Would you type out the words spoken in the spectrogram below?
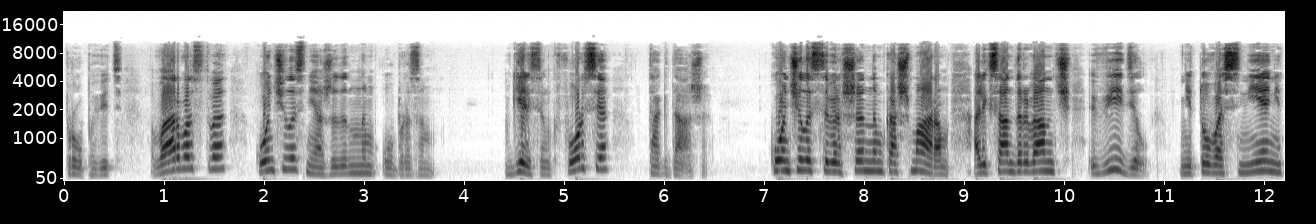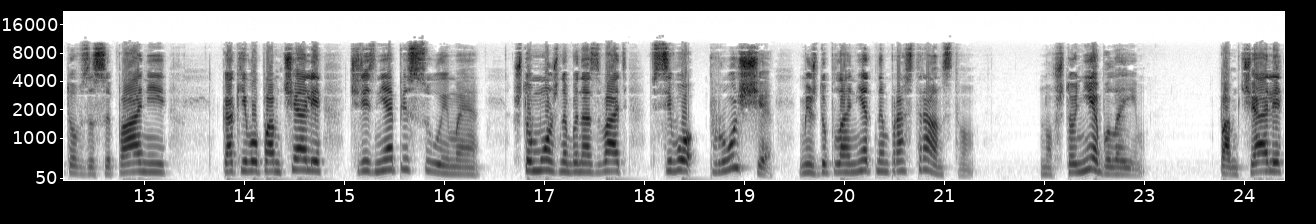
Проповедь варварства кончилась неожиданным образом. В Гельсингфорсе тогда же. Кончилась совершенным кошмаром. Александр Иванович видел, не то во сне, не то в засыпании, как его помчали через неописуемое, что можно бы назвать всего проще междупланетным пространством, но что не было им помчали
